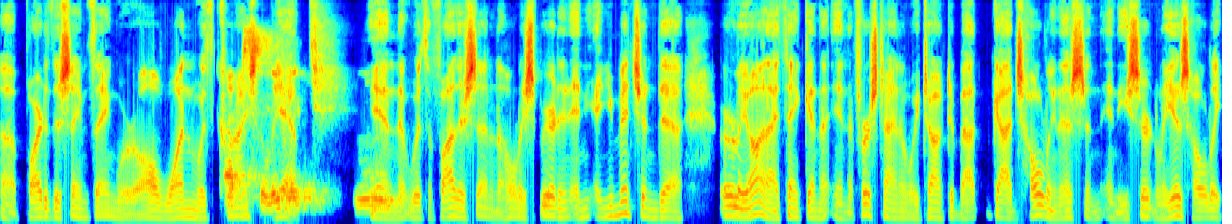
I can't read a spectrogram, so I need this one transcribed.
uh, part of the same thing. We're all one with Christ. Absolutely. Yeah. Mm-hmm. And with the Father, Son, and the Holy Spirit. And, and, and you mentioned uh, early on, I think, in, in the first time when we talked about God's holiness, and, and He certainly is holy,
